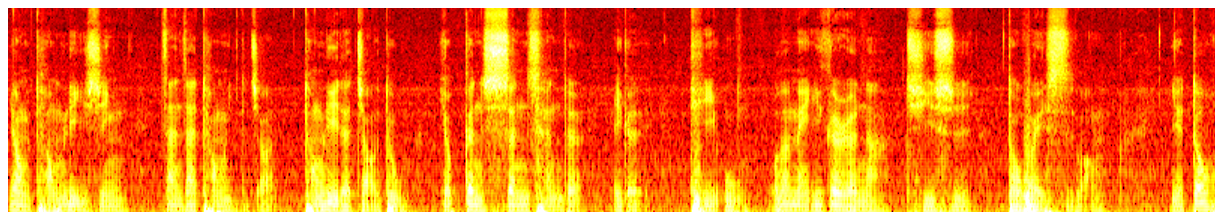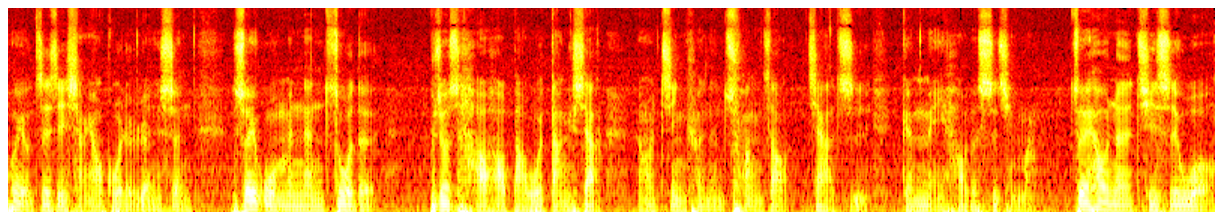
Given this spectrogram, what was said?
用同理心站在同理的角同理的角度，有更深层的一个体悟。我们每一个人呐，其实都会死亡，也都会有自己想要过的人生。所以我们能做的，不就是好好把握当下，然后尽可能创造价值跟美好的事情吗？最后呢，其实我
